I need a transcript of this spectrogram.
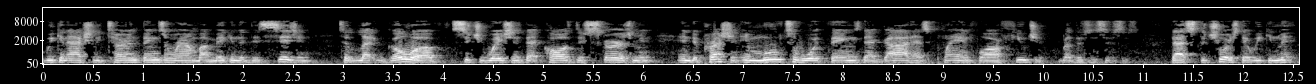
We can actually turn things around by making the decision to let go of situations that cause discouragement and depression and move toward things that God has planned for our future, brothers and sisters. That's the choice that we can make.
